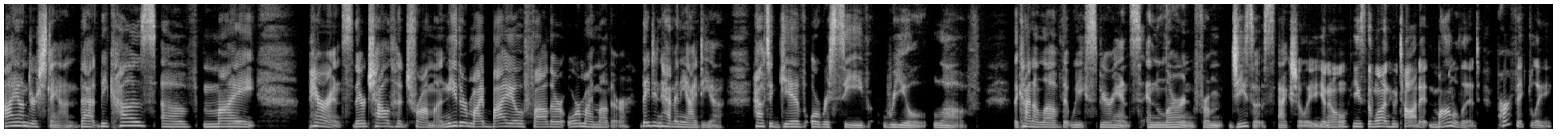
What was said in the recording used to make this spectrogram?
I understand that because of my parents, their childhood trauma, neither my bio father or my mother, they didn't have any idea how to give or receive real love. The kind of love that we experience and learn from Jesus, actually. You know, he's the one who taught it modeled it perfectly.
